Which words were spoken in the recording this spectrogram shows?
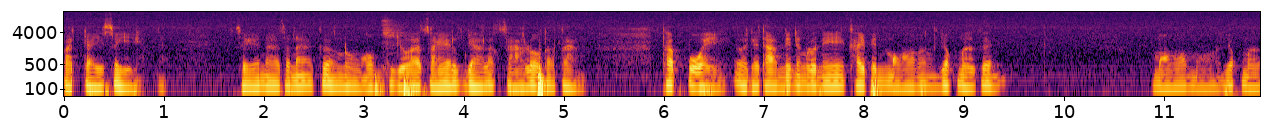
ปัจจัยสี่เสนาสนะเครื่องนุ่งห่มที่อยู่อาศัยยารักษาโรคต่างๆ ถ้าป่วยเออเดี๋ยวถามนิดนึงรุ่นนี้ใครเป็นหมอบ้างยกมือขึ้น หมอหมอยกมือ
